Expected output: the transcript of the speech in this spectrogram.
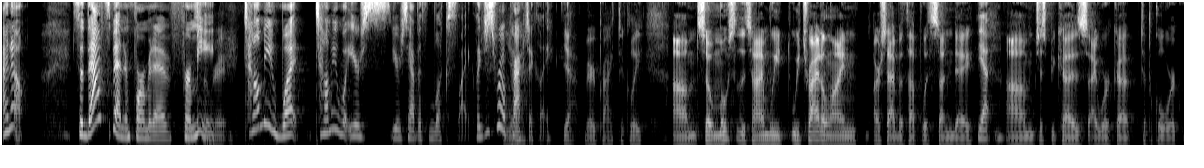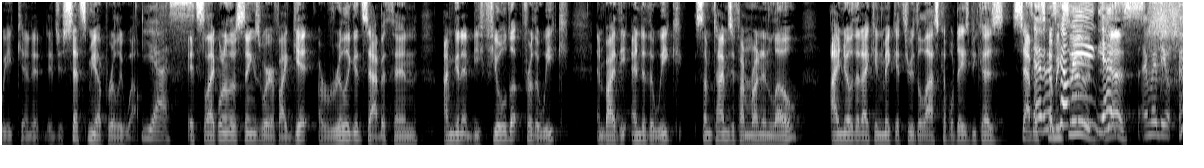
I know. So that's been informative for so me. great. tell me what tell me what your your Sabbath looks like. Like just real practically. Yeah, very practically. Um, so most of the time, we we try to line our Sabbath up with Sunday. Yep. Um, just because I work a typical work week, and it, it just sets me up really well. Yes. It's like one of those things where if I get a really good Sabbath in, I'm going to be fueled up for the week. And by the end of the week, sometimes if I'm running low, I know that I can make it through the last couple of days because Sabbath's, Sabbath's coming, soon. Yes, I'm with you.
